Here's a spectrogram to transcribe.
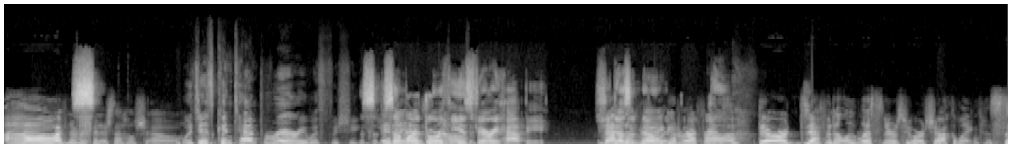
Oh, I've never finished that whole show. which is contemporary with Fushigi. S- Somewhere is, Dorothy no. is very happy. She That's doesn't a very know good it, but- reference. Uh, there are definitely listeners who are chuckling, so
